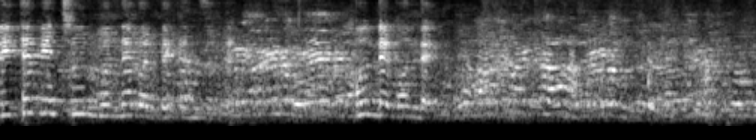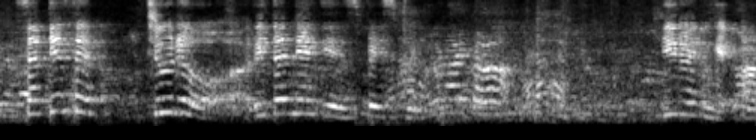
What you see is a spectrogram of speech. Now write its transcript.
ರಿತಮ್ಯ ಚೂರು ಮುಂದೆ ಬರ್ಬೇಕನ್ಸುತ್ತೆ. ಮುಂದೆ ಮುಂದೆ ಸತ್ಯ ಸರ್ ಚೂರು ರಿತನ್ಯಗೆ ಸ್ಪೇಸ್ ಹೀರೋಯಿನ್ಗೆ ಹಾ.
